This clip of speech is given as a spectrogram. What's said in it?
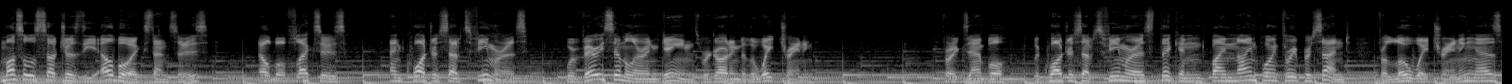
muscles such as the elbow extensors, elbow flexors, and quadriceps femoris were very similar in gains regarding to the weight training. For example, the quadriceps femoris thickened by 9.3% for low weight training as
